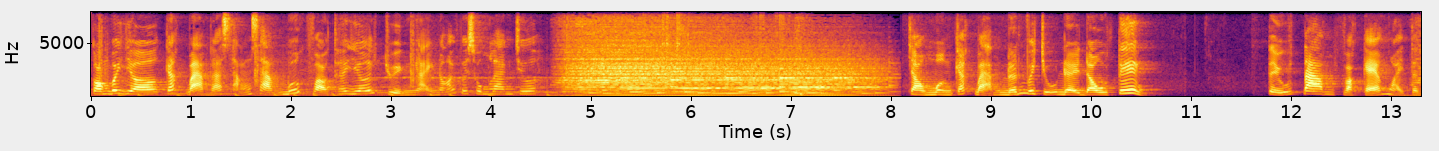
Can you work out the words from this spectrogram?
Còn bây giờ, các bạn đã sẵn sàng bước vào thế giới chuyện ngại nói với Xuân Lan chưa? Chào mừng các bạn đến với chủ đề đầu tiên, Tiểu Tam và kẻ ngoại tình.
